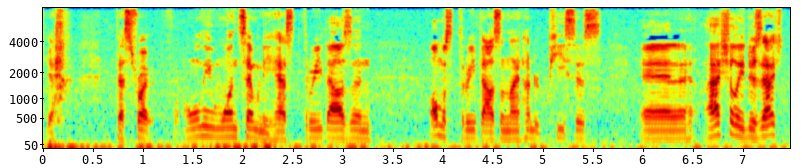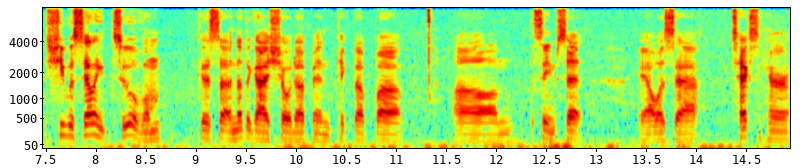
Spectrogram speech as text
Yeah, that's right. For only 170, it has 3,000, almost 3,900 pieces and actually there's actually she was selling two of them because another guy showed up and picked up uh, um, the same set yeah, I was uh, texting her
